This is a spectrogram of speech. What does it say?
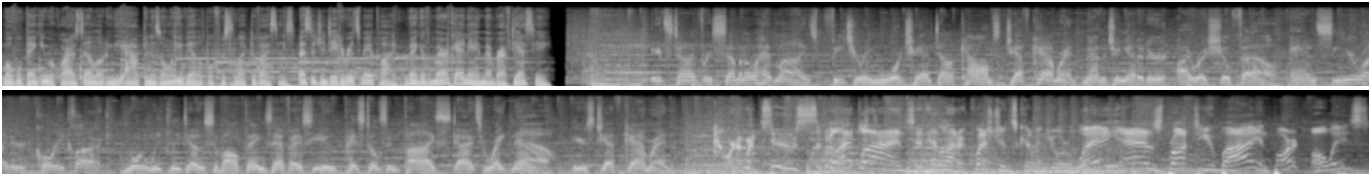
Mobile banking requires downloading the app and is only available for select devices. Message and data rates may apply. Bank of America and a member FDIC. It's time for Seminole Headlines featuring WarChant.com's Jeff Cameron, managing editor Ira Schoffel, and senior writer Corey Clark. Your weekly dose of all things FSU, pistols, and pies starts right now. Here's Jeff Cameron. Hour number two, Seminole Headlines and headliner questions coming your way, as brought to you by, in part, always,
